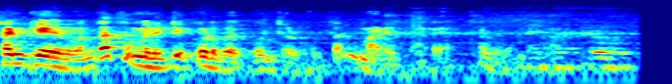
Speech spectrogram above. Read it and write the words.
ಸಂಖ್ಯೆ ಇರುವಂಥ ಕಮ್ಯುನಿಟಿ ಕೊಡಬೇಕು ಅಂತ ಹೇಳುವಂಥ ಮಾಡಿದ್ದಾರೆ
